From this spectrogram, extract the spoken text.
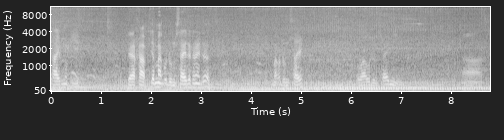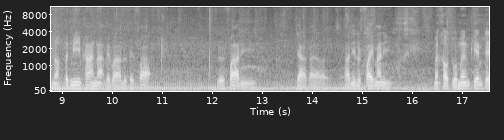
ไทยมื่อปีแต่ครับจะมากอุดมไซด์ได้ขนาดเด้อมากอุดมไซด์เพราะว่าอุดมไซด์นี่อ่าเนาะเป็นมีพาหนะแบบว่ารถไฟฟ้ารถไฟฟ้านี่จากอ่าสถานีรถไฟมานี่มาเข้าตัวเมืองเพียงแต่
